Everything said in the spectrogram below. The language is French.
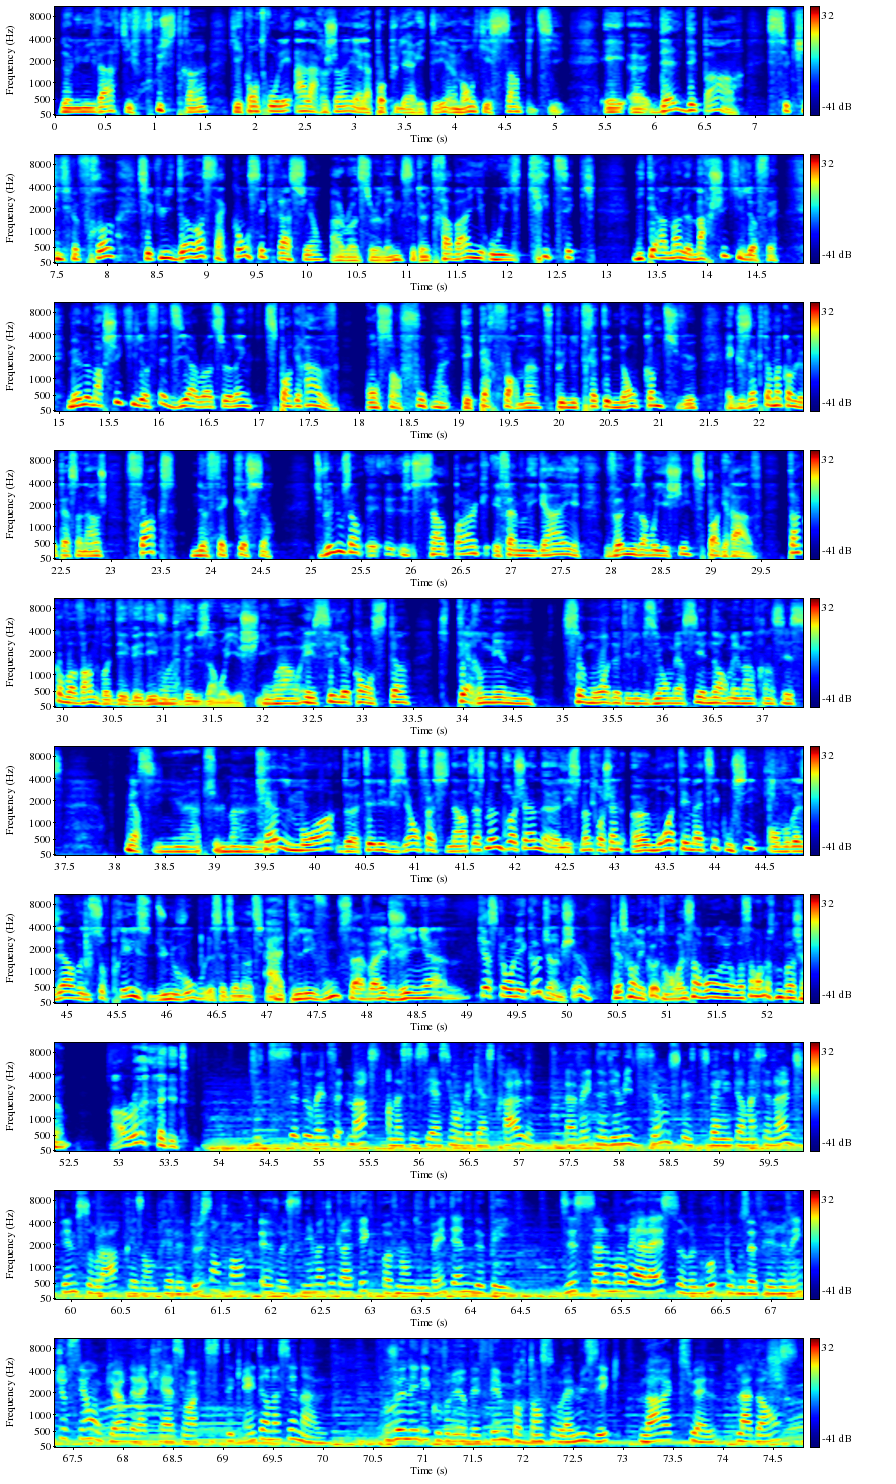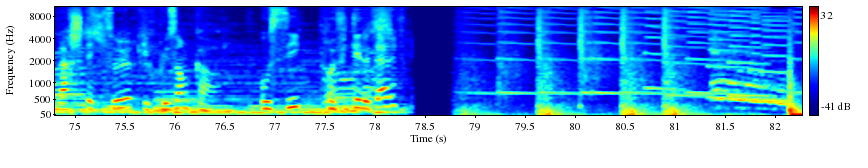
d'un univers qui est frustrant, qui est contrôlé à l'argent et à la popularité, un monde qui est sans pitié. Et euh, dès le départ, ce qui le fera, ce qui lui donnera sa consécration à Rod Serling, c'est un travail où il critique littéralement le marché qu'il a fait. Mais le marché qu'il a fait dit à Rod Serling, c'est pas grave. On s'en fout. Ouais. T'es performant. Tu peux nous traiter de nom comme tu veux. Exactement comme le personnage. Fox ne fait que ça. Tu veux nous en... euh, euh, South Park et Family Guy veulent nous envoyer chier, c'est pas grave. Tant qu'on va vendre votre DVD, vous pouvez nous envoyer chier. Wow. Et c'est le constat qui termine ce mois de télévision. Merci énormément, Francis. Merci, euh, absolument. Quel mois de télévision fascinante. La semaine prochaine, les semaines prochaines, un mois thématique aussi. On vous réserve une surprise du nouveau, le 7e antiquaire. Attelez-vous, ça va être génial. Qu'est-ce qu'on écoute, Jean-Michel? Qu'est-ce qu'on écoute? On va le savoir, on va le savoir la semaine prochaine. All. Du 17 au 27 mars, en association avec Astral, la 29e édition du Festival international du film sur l'art présente près de 230 œuvres cinématographiques provenant d'une vingtaine de pays. 10 salles montréalaises se regroupent pour vous offrir une incursion au cœur de la création artistique internationale. Venez découvrir des films portant sur la musique, l'art actuel, la danse, l'architecture et plus encore. Aussi, profitez de tarifs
